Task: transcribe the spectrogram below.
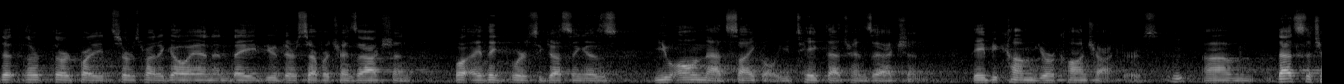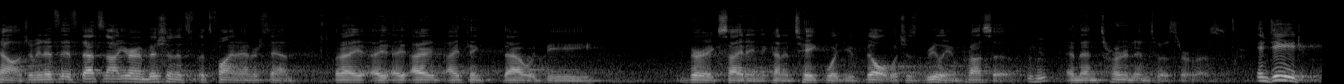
the third, third party service provider go in and they do their separate transaction. What I think we're suggesting is you own that cycle, you take that transaction, they become your contractors. Um, that's the challenge. I mean, if, if that's not your ambition, it's, it's fine, I understand. But I, I, I, I think that would be very exciting to kind of take what you've built, which is really impressive, and then turn it into a service. Indeed,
